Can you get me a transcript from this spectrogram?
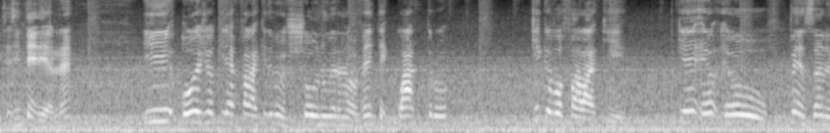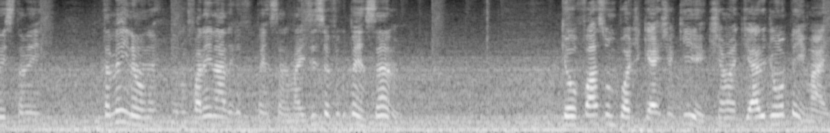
vocês entenderam, né? E hoje eu queria falar aqui do meu show número 94. O que, que eu vou falar aqui? Porque eu, eu fico pensando isso também. Também não, né? Eu não falei nada que eu fico pensando, mas isso eu fico pensando que eu faço um podcast aqui que chama Diário de um Open Mic.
